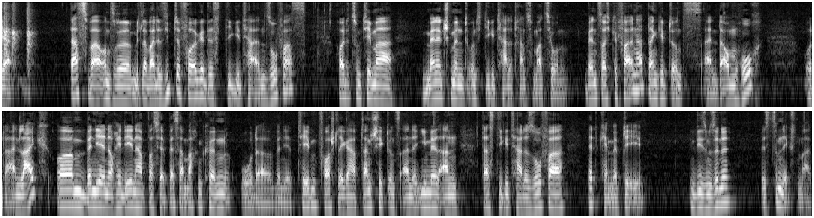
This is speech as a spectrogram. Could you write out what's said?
Ja, das war unsere mittlerweile siebte Folge des digitalen Sofas. Heute zum Thema Management und digitale Transformation. Wenn es euch gefallen hat, dann gebt uns einen Daumen hoch oder ein Like. Ähm, wenn ihr noch Ideen habt, was wir besser machen können oder wenn ihr Themenvorschläge habt, dann schickt uns eine E-Mail an dasdigitalesofa.chemweb.de. In diesem Sinne, bis zum nächsten Mal.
